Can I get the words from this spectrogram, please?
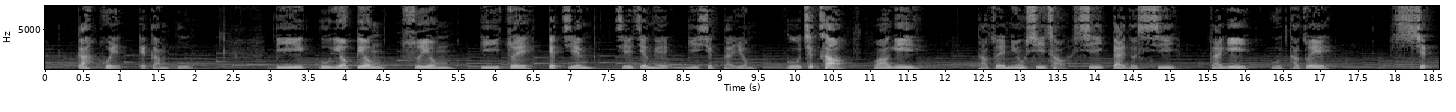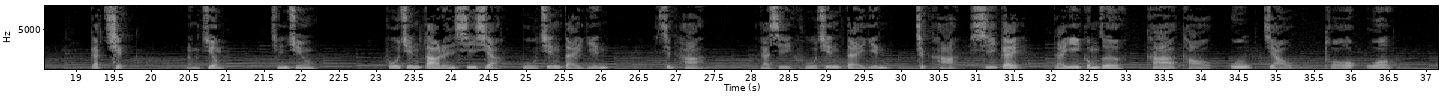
甲火的工具。伫古约中使用以做洁净、洁净的仪式来用。牛七草，花语读做牛膝草，膝盖的膝，台语有读做。色甲七两种，亲像父亲大人膝下，父亲大人膝下，也是父亲大人膝下。膝盖大意讲作骹头乌脚头窝，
